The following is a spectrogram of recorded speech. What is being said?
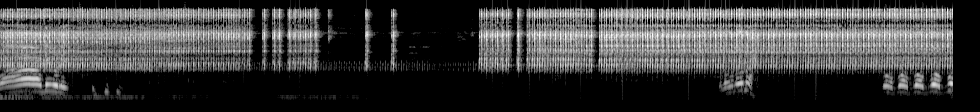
വാ അടിപൊളി ഇവിടെ, ഇവിടെ, ഇവിടെ. പോ പോ പോ പോ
